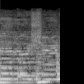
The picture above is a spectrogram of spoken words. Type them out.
ओ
